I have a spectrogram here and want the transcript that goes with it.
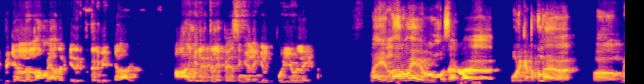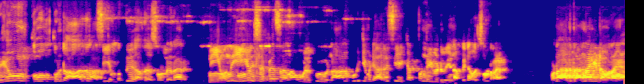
எம்பிக்கள் எல்லாமே அதற்கு எதிர்ப்பு தெரிவிக்கிறார்கள். ஆங்கிலத்திலே பேசுங்கள் எங்களுக்கு புரியவில்லை. நான் எல்லாருமே ரொம்ப ஒரு கட்டத்துல மிகவும் கோபம் கொண்டு ஆந்திரா சிஎம் வந்து அதை சொல்லுறார். நீங்க வந்து இங்கிலீஷ்ல பேசலன்னா உங்களுக்கு நான் குடிக்க வேண்டிய அரிசியை கட் பண்ணி விடுவேன் அப்படின்னு அவர் சொல்றாரு. உடனே அடுத்து அண்ணா கிட்ட வராங்க.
